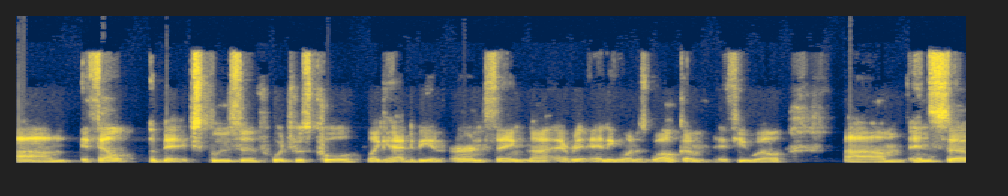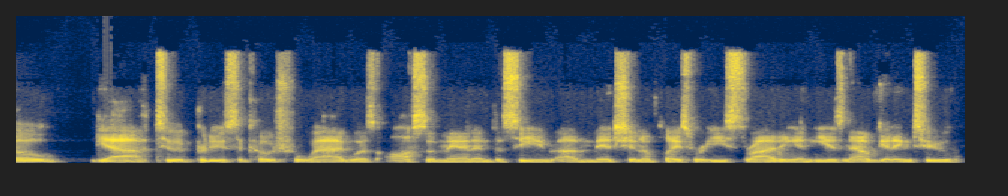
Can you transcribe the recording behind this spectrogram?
um, it felt a bit exclusive, which was cool. Like it had to be an earned thing. Not every anyone is welcome, if you will. Um, and so yeah, to produce a coach for WAG was awesome, man. And to see uh, Mitch in a place where he's thriving and he is now getting to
